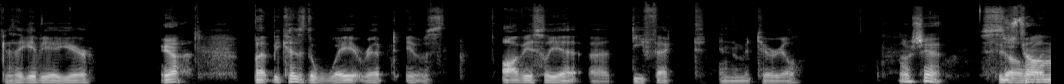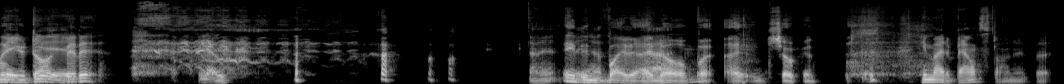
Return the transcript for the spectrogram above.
because they give you a year. Yeah. But because the way it ripped, it was obviously a, a defect in the material. Oh shit. Did So you tell them that your dog did- bit it? No. I didn't He didn't bite it, I know, but I'm joking. He might have bounced on it, but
